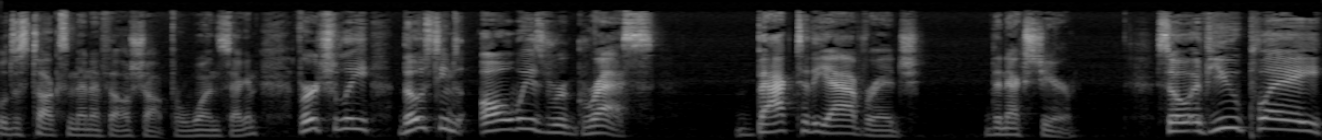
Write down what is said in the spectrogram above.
we'll just talk some NFL shop for one second. Virtually, those teams always regress back to the average the next year. So if you play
